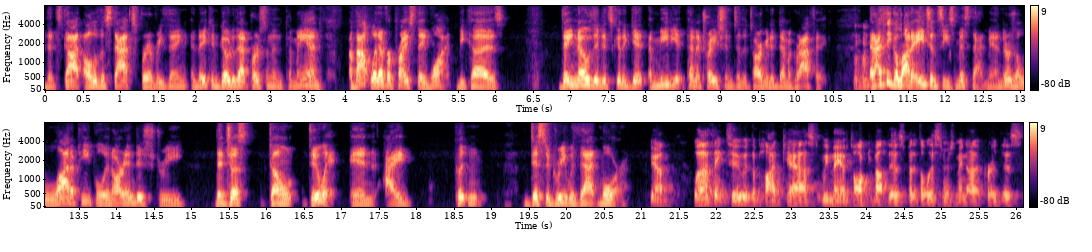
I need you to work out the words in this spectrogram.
that's got all of the stats for everything, and they can go to that person and command about whatever price they want because they know that it's going to get immediate penetration to the targeted demographic. Mm-hmm. And I think a lot of agencies miss that, man. There's a lot of people in our industry that just don't do it. And I couldn't disagree with that more. Yeah. Well, I think too with the podcast, we may have talked about this, but the listeners may not have heard this.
